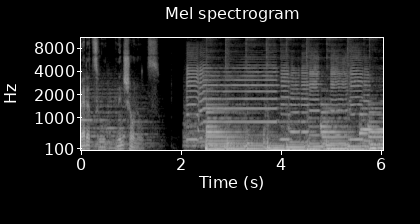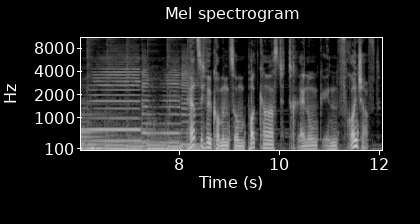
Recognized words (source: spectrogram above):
Mehr dazu in den Shownotes. Herzlich willkommen zum Podcast Trennung in Freundschaft.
